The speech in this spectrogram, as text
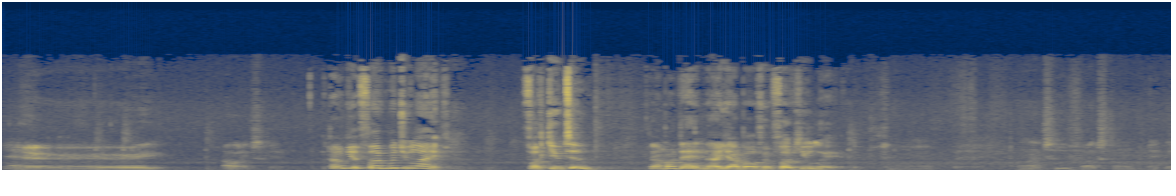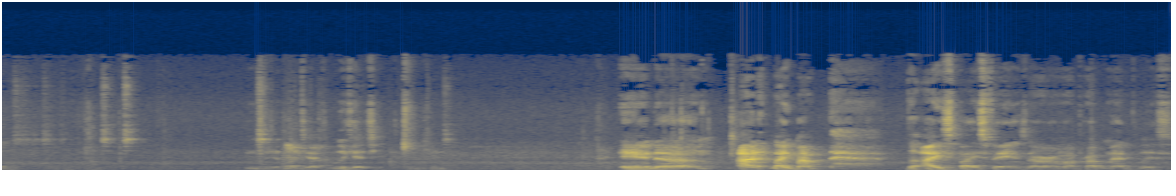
Hey, I like Skip. I don't give a fuck what you like. Fuck you too. How about that? Now y'all both in fuck you land. Two fucks don't make us. look at you. Look at you. And um, I like my the Ice Spice fans are on my problematic list.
